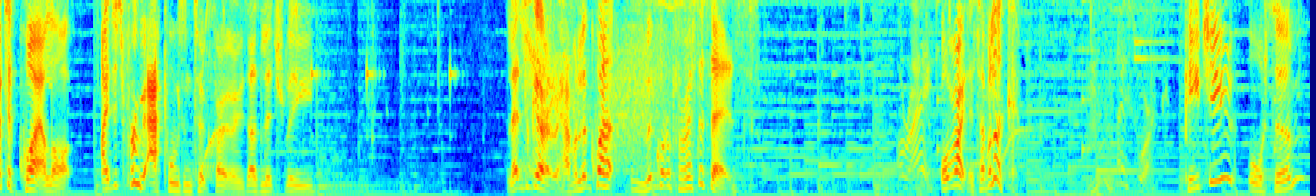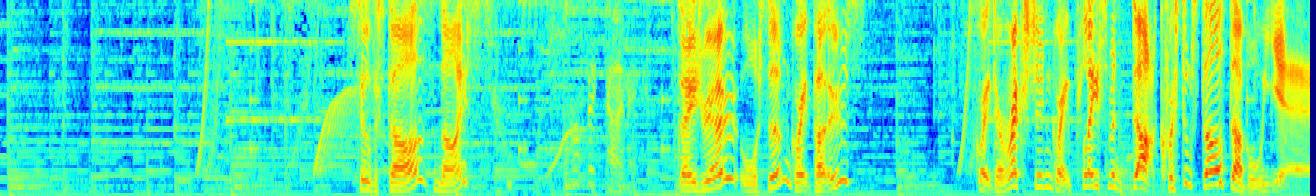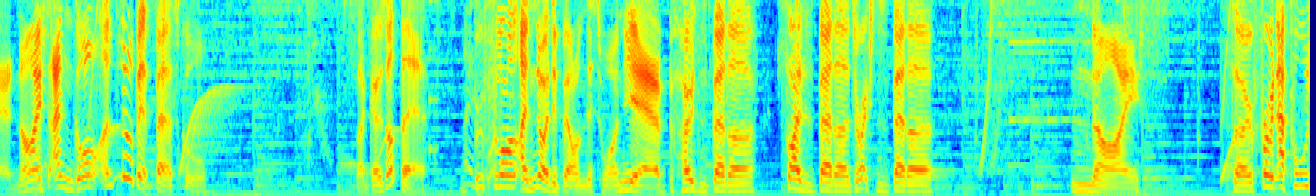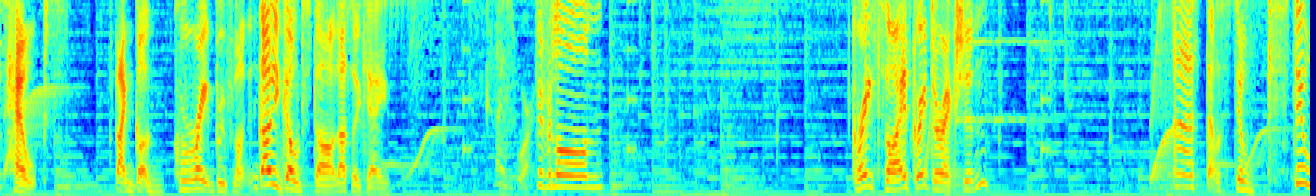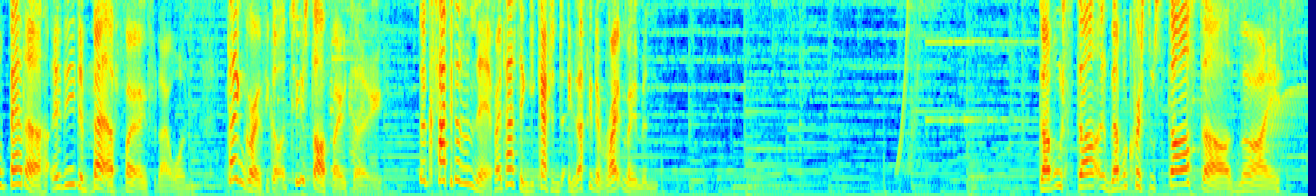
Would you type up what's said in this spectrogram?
I took quite a lot. I just threw apples and took photos. That's literally. Let's go. Have a look. What look what the professor says. All right. All right, let's have a look. Mm, nice work. Pichu, awesome. Silver stars, nice. Perfect timing. Dodrio, awesome. Great pose. Great direction, great placement. Dark crystal stars double, yeah, nice. And got a little bit better score. So that goes up there. Nice Bouffalant, I know I did better on this one. Yeah, pose is better, size is better, direction is better. Nice. So throwing apples helps. That got a great Bouffalant. Only gold star, that's okay. Nice work. Vivillon. Great size, great direction. Uh, that was still still better. I need a better photo for that one. Tangrowth, you got a two-star photo. Looks happy, doesn't it? Fantastic, you captured exactly the right moment. Double star, double crystal star stars, nice.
